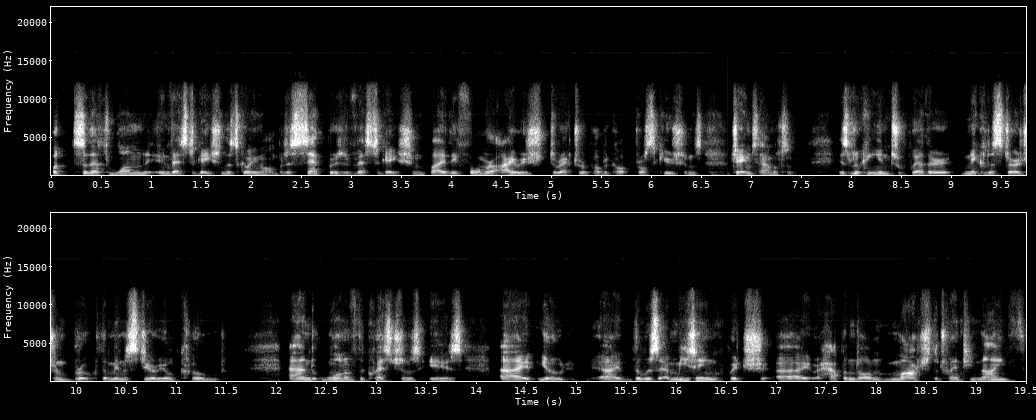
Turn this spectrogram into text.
But so that's one investigation that's going on. But a separate investigation by the former Irish Director of Public Prosecutions, James Hamilton, is looking into whether Nicola Sturgeon broke the ministerial code. And one of the questions is, uh, you know, uh, there was a meeting which uh, happened on March the 29th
